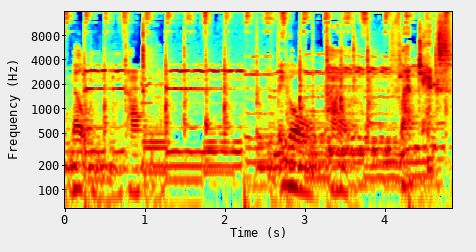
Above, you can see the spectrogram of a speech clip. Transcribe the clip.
melting on top of a big old pile of flapjacks.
